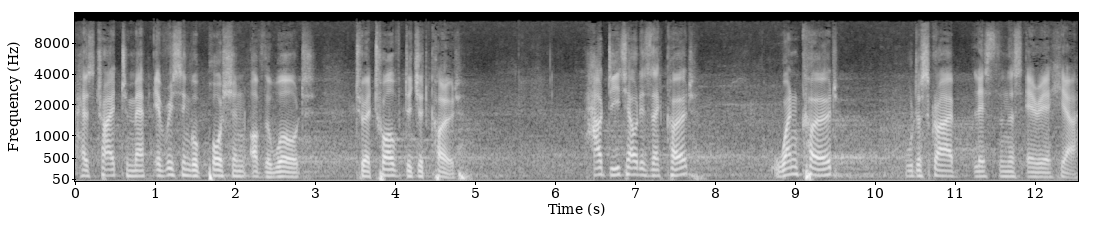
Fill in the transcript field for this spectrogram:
has tried to map every single portion of the world to a 12 digit code. How detailed is that code? One code will describe less than this area here.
